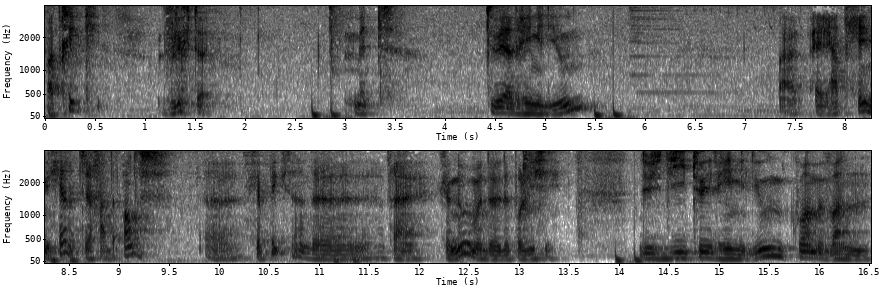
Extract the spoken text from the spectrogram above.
Patrick vluchtte met 2 à 3 miljoen. Maar hij had geen geld. Ze hadden alles uh, gepikt, hè, de, genomen door de politie. Dus die 2, 3 miljoen kwamen van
